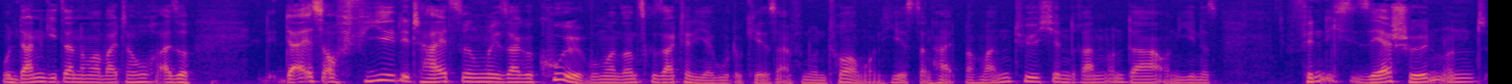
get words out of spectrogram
und dann geht er nochmal weiter hoch. Also da ist auch viel Details drin, wo ich sage, cool, wo man sonst gesagt hätte, ja gut, okay, das ist einfach nur ein Turm und hier ist dann halt nochmal ein Türchen dran und da und jenes. Finde ich sehr schön und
